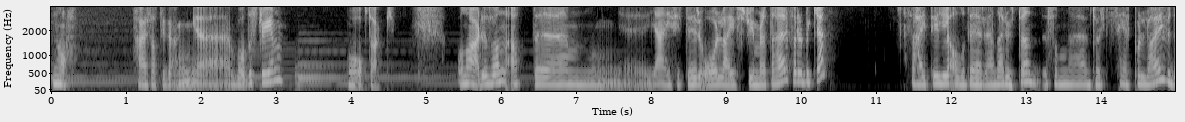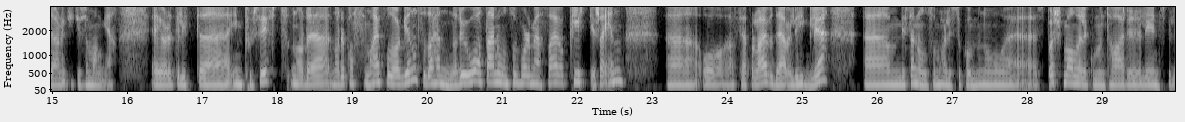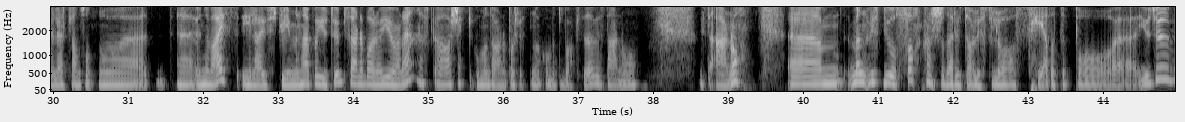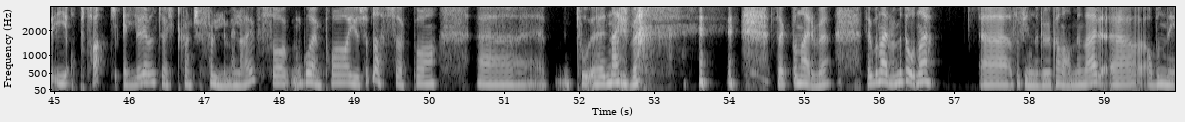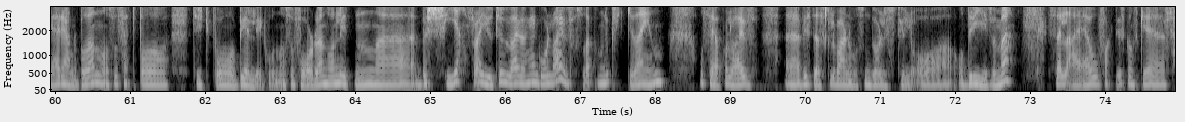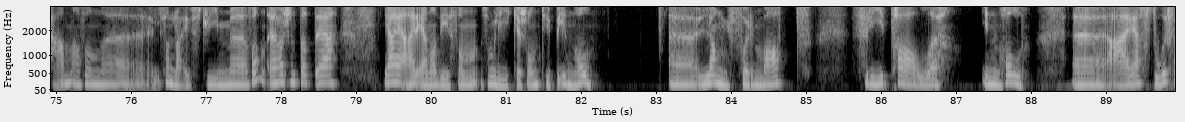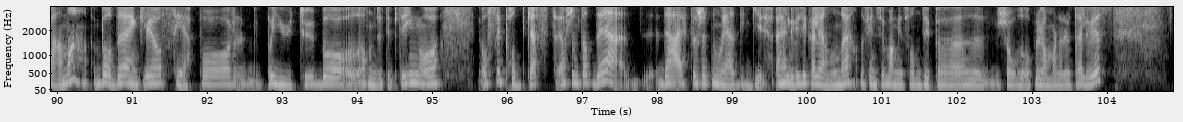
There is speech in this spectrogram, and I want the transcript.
Nå har jeg satt i gang eh, både stream og opptak. Og nå er det jo sånn at eh, jeg sitter og livestreamer dette her for øyeblikket. Så hei til alle dere der ute som eventuelt ser på live. Det er nok ikke så mange. Jeg gjør dette litt uh, impulsivt når det, når det, passer meg på dagen. Så da hender det jo at det er noen som får det med seg og klikker seg inn uh, og ser på live. Det er veldig hyggelig. Um, hvis det er noen som har lyst til å komme med noen spørsmål eller kommentarer eller innspill eller et eller annet sånt noe, uh, underveis i livestreamen her på YouTube, så er det bare å gjøre det. Jeg skal sjekke kommentarene på slutten og komme tilbake til det hvis det er noe hvis det er noe. Um, men hvis du også kanskje der ute har lyst til å se dette på uh, YouTube i opptak, eller eventuelt kanskje følge med live, så gå inn på YouTube. da, Søk på uh, to, uh, Nerve. Søk på Nerve. Søk på Nerve. Eh, så finner du kanalen min der. Eh, abonner gjerne på den, og så sett på, trykk på bjelleikonet. Så får du en sånn liten eh, beskjed fra YouTube hver gang jeg går live. Så da kan du klikke deg inn og se på live hvis det skulle være noe som du har lyst til å, å drive med. Selv er jeg jo faktisk ganske fan av sånn, sånn livestream og sånn. Jeg har skjønt at det, jeg er en av de som, som liker sånn type innhold. Langformat, fri tale innhold eh, er jeg stor fan av. Både egentlig å se på, på YouTube og andre typer ting, og også i podkast. Jeg har skjønt at det, det, er rett og slett noe jeg digger. Jeg er heldigvis ikke alene om det. Det finnes jo mange sånne type show og programmer der ute, heldigvis.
